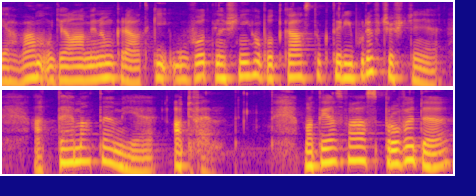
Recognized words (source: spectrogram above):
Já vám udělám jenom krátký úvod dnešního podcastu, který bude v češtině. A tématem je Advent. Matias vás provede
